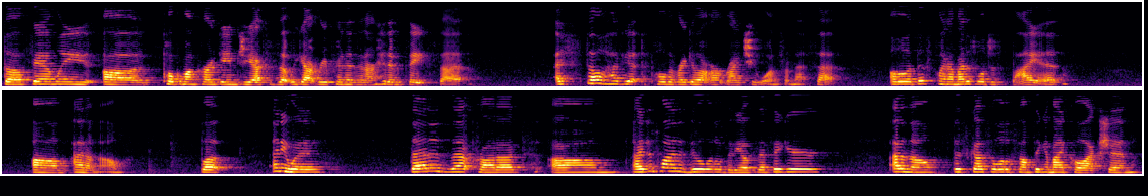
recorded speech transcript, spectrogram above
the family uh, Pokemon card game GXs that we got reprinted in our Hidden Fate set. I still have yet to pull the regular Art Raichu one from that set. Although at this point I might as well just buy it. Um, I don't know. But anyway, that is that product. Um, I just wanted to do a little video because I figure, I don't know, discuss a little something in my collection.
